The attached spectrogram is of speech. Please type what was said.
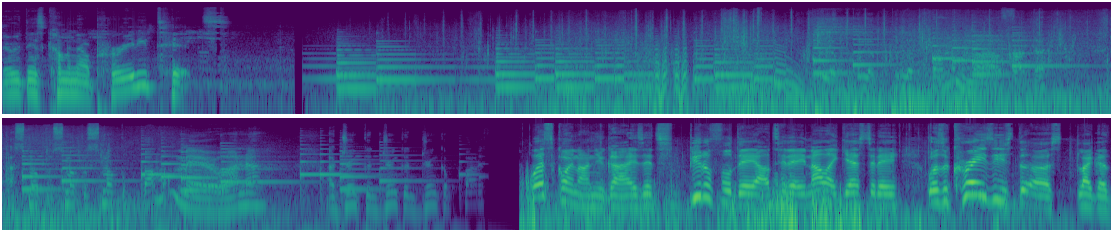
everything's coming out pretty tits. I smoke a smoke a smoke about my marijuana. I drink a drink a drink about What's going on you guys? It's a beautiful day out today, not like yesterday. It was a crazy, uh, like a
